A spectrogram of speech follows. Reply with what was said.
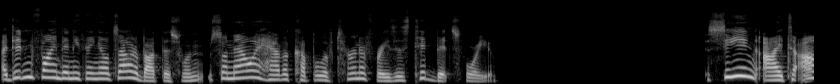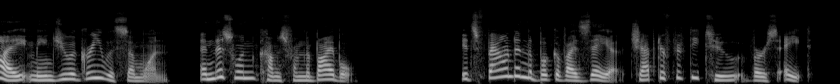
I didn't find anything else out about this one, so now I have a couple of turn of phrases tidbits for you. Seeing eye to eye means you agree with someone, and this one comes from the Bible. It's found in the book of Isaiah, chapter 52, verse 8,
